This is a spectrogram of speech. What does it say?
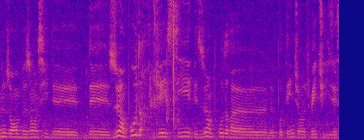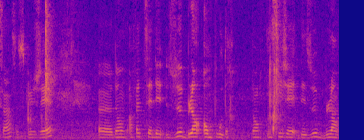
nous aurons besoin aussi de, des œufs en poudre. J'ai ici des œufs en poudre de protéines, je vais utiliser ça, c'est ce que j'ai. Euh, donc, en fait, c'est des œufs blancs en poudre. Donc, ici, j'ai des œufs blancs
